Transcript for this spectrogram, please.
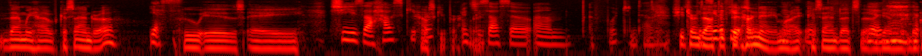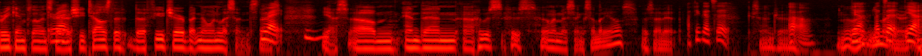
then we have Cassandra, yes who is a she's a housekeeper Housekeeper, and right. she's also um, a fortune teller She turns out to fit her name, Yes, right? Cassandra. That's the, Yes. again the, the Greek influence there. She tells the the future, but no one listens. That's- Right. Mm-hmm. Yes. Um, and then uh, who's who's who am I missing? Somebody else? Is that it? I think that's it Cassandra. uh oh No, yeah that's it yeah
